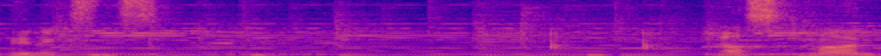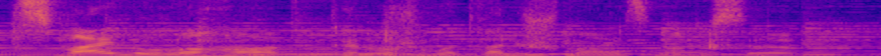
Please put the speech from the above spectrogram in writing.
wenigstens erstmal einen 2-0er Haken. Können wir schon mal dran schmeißen, würde ich sagen.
